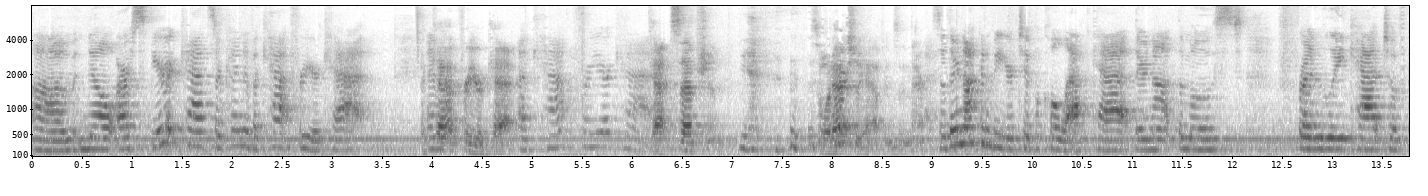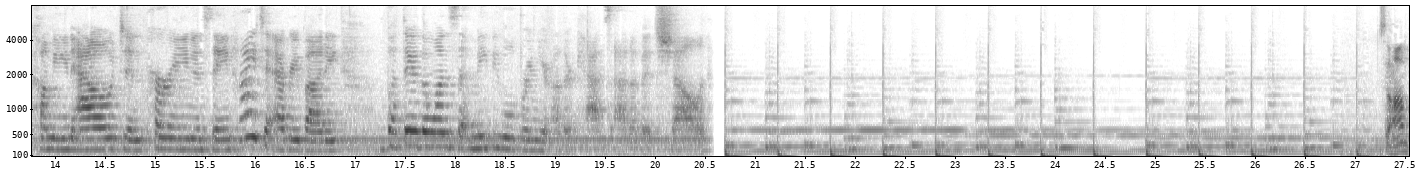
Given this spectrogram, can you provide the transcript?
um, no, our spirit cats are kind of a cat for your cat. A And- cat for your cat. A cat for your cat. Catception. Yeah. So what actually happens in there? So they're not going to be your typical lap cat. They're not the most friendly cat of coming out and purring and saying hi to everybody, but they're the ones that maybe will bring your other cats out of its shell. So I'm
